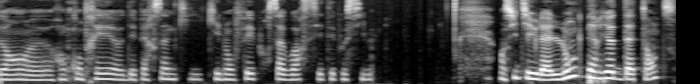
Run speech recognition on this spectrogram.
euh, rencontrer euh, des personnes qui, l'ont fait pour savoir si c'était possible. Ensuite, il y a eu la longue période d'attente.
